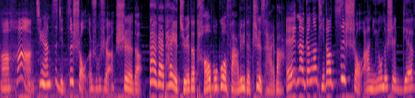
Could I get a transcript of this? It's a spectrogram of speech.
啊哈，竟然自己自首了，是不是？是的，大概他也觉得逃不过法律的制裁吧。哎，那刚刚提到自首啊，你用的是 give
